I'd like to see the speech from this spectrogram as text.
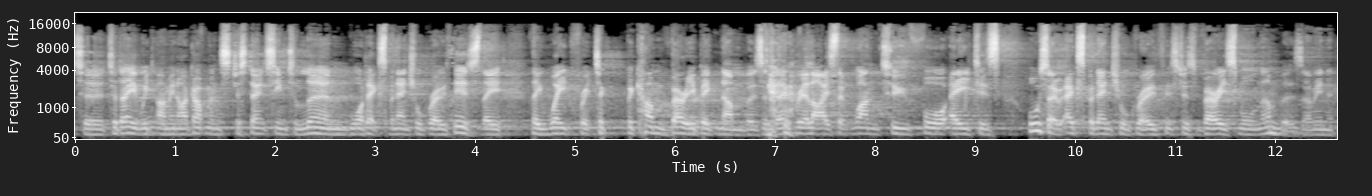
to today, we, I mean, our governments just don't seem to learn what exponential growth is. They, they wait for it to become very big numbers and don't realize that one, two, four, eight is also exponential growth. It's just very small numbers. I mean,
